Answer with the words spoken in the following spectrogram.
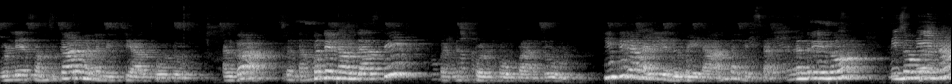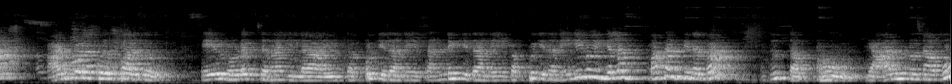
ಒಳ್ಳೆಯ ಸಂಸ್ಕಾರವನ್ನು ಮೆಚ್ಚಿ ಆಗ್ಬೋದು. ಅಲ್ವಾ? ಸೊ ನಮ್ಮನ್ನೇ ನಾವು ಜಾಸ್ತಿ ಬಣ್ಣಿಸ್ಕೊಂಡು ಹೋಗ್ಬಾರ್ದು. ಕಿದಿರ ಹಳಿಯಲು ಬೇಡ ಅಂತ ಹೇಳ್ತಾರೆ. ಹಂಗಂದ್ರೆ ಏನು? ಇನ್ನೊಬ್ಬರನ್ನ ಆಡ್ಕೊಳಕ್ ಹೋಗ್ಬಾರ್ದು. ಏ ನೋಡಕ್ ಚೆನ್ನಾಗಿಲ್ಲ ಇವ್ ಕಪ್ಪಗಿದಾನೆ ಸಣ್ಣಗಿದಾನೆ ಕಪ್ಪಗಿದಾನೆ ಏನೇನೋ ಹಿಂಗೆಲ್ಲ ಮಾತಾಡ್ತೀರಲ್ವಾ? ಅದು ತಪ್ಪು. ಯಾರನ್ನು ನಾವು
